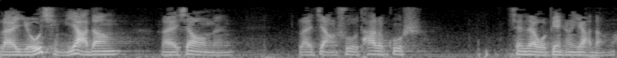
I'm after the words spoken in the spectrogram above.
来有请亚当来向我们来讲述他的故事。现在我变成亚当了，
